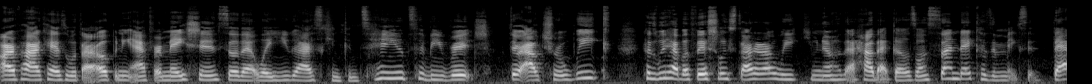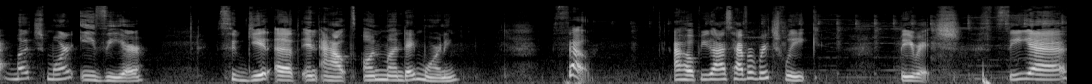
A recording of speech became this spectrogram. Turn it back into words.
our podcast with our opening affirmation so that way you guys can continue to be rich throughout your week because we have officially started our week. You know that how that goes on Sunday because it makes it that much more easier to get up and out on Monday morning. So, I hope you guys have a rich week. Be rich. See ya.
